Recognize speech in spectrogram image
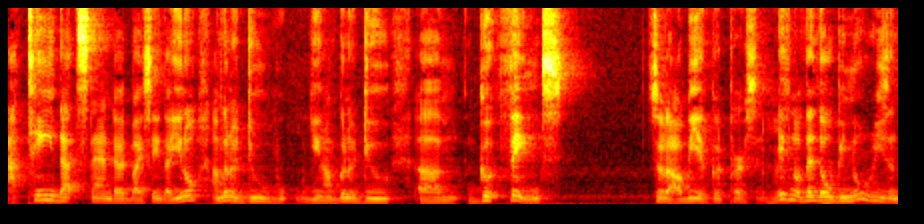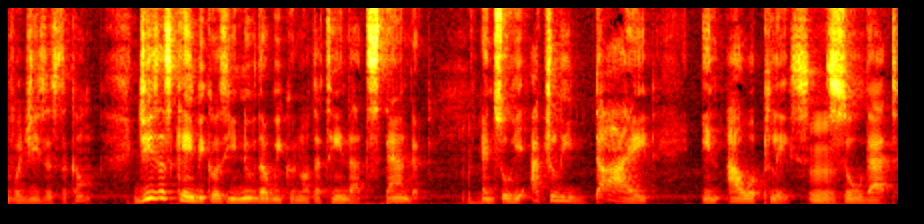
attain that standard by saying that, you know, I'm going to do, you know, I'm going to do um, good things so that I'll be a good person. If not, then there will be no reason for Jesus to come. Jesus came because he knew that we could not attain that standard. And so he actually died in our place so that,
